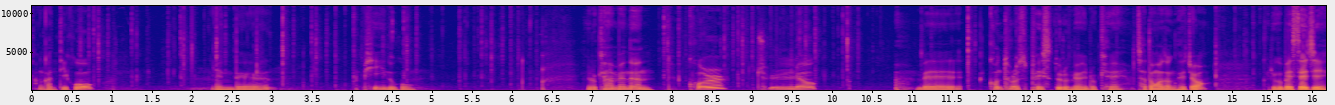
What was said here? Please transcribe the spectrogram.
한칸 띄고 end p 누구 이렇게 하면은 콜 출력 매 컨트롤 스페이스 누르면 이렇게 자동 화성 되죠. 그리고 메시지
